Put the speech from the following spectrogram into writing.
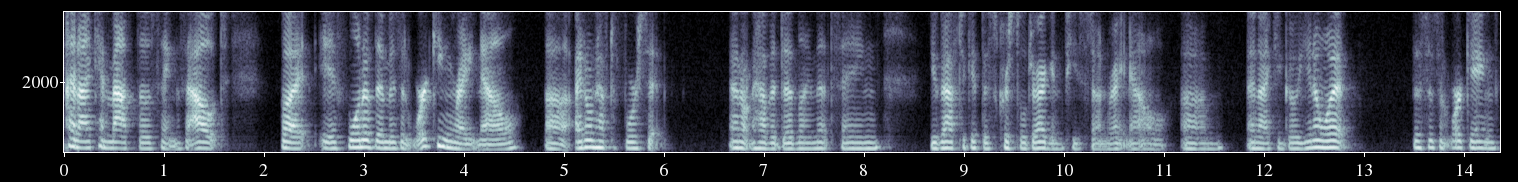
and I can map those things out. But if one of them isn't working right now, uh, I don't have to force it. I don't have a deadline that's saying you have to get this crystal dragon piece done right now. Um, and I can go, you know what? This isn't working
